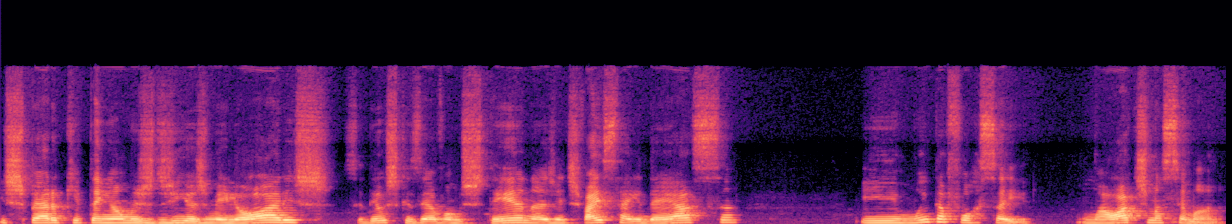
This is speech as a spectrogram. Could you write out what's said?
Espero que tenhamos dias melhores. Se Deus quiser, vamos ter, né? A gente vai sair dessa. E muita força aí. Uma ótima semana.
